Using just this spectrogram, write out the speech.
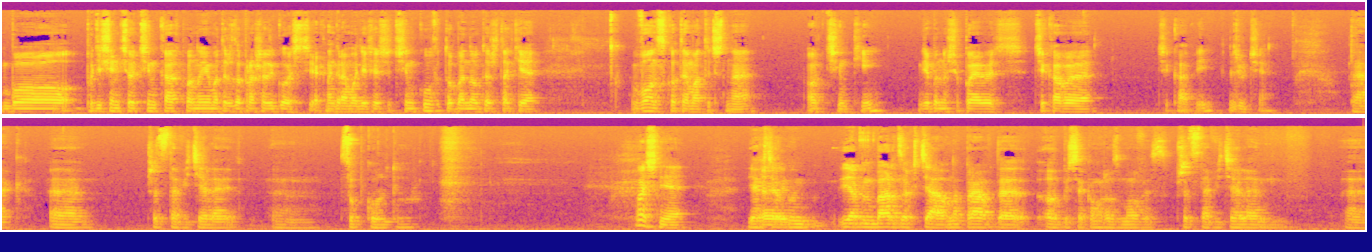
bo po 10 odcinkach planujemy też zapraszać gości. Jak nagramy 10 odcinków, to będą też takie wąsko tematyczne odcinki, gdzie będą się pojawiać ciekawe, ciekawi ludzie. Tak. E, przedstawiciele e, subkultur. Właśnie, Ja E, chciałbym, ja bym bardzo chciał naprawdę odbyć taką rozmowę z przedstawicielem e,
